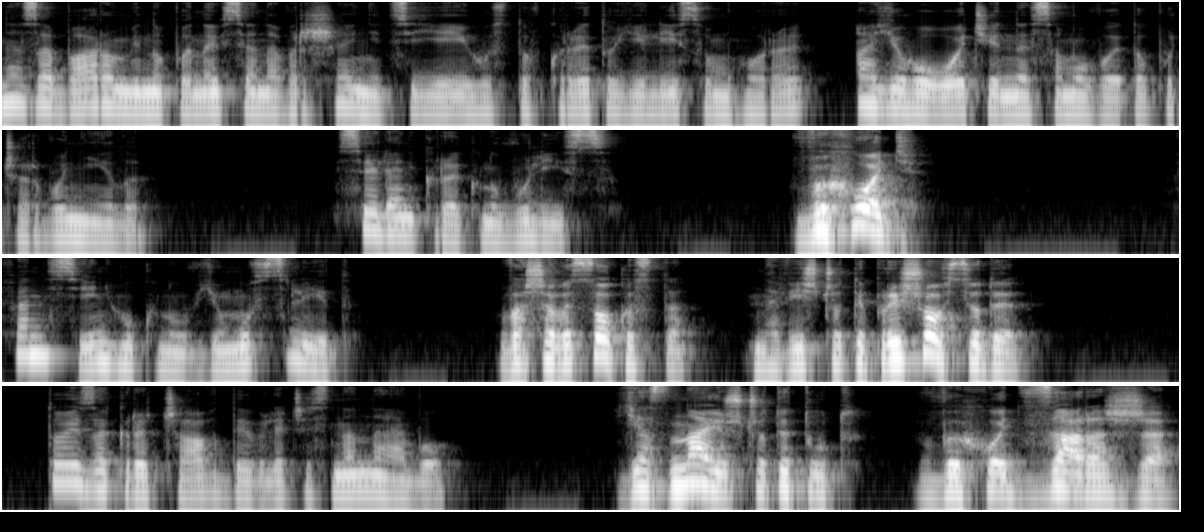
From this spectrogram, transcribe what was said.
Незабаром він опинився на вершині цієї густовкритої лісом гори, а його очі несамовито почервоніли. Сілянь крикнув у ліс. Виходь! Фенсінь гукнув йому вслід. Ваша високоста, навіщо ти прийшов сюди? Той закричав, дивлячись на небо. Я знаю, що ти тут. Виходь зараз же.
